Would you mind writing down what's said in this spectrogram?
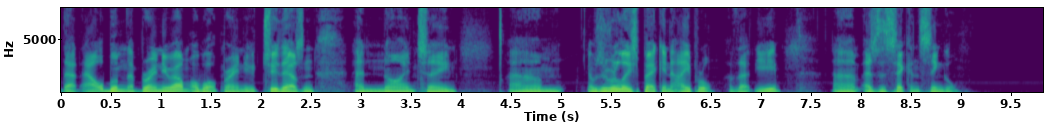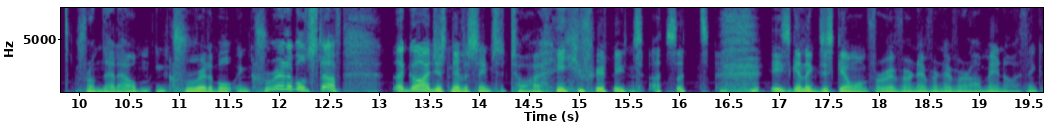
that album, that brand new album. Oh, well, brand new, 2019. Um, it was released back in April of that year um, as the second single from that album. Incredible, incredible stuff. The guy just never seems to tire. he really doesn't. He's going to just go on forever and ever and ever. Amen, I think.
